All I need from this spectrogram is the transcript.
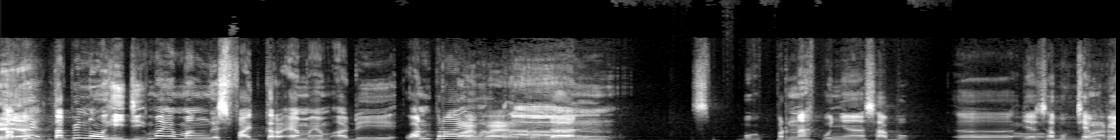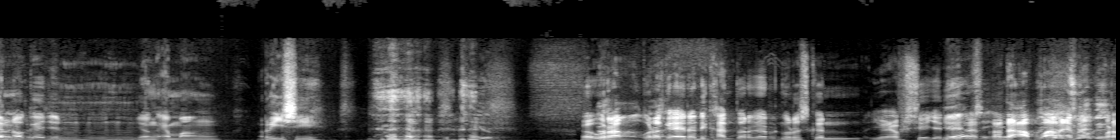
tapi tapi nu hiji mah emang geus fighter MMA di One Pride. One Pride. Dan pernah punya sabuk eh, ya sabuk champion oke jadi yang emang ngeri sih. Eh, orang orang kayak ada di kantor nguruskan UFC jadi UFC, rada iya. apal oke. per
